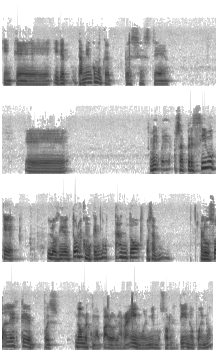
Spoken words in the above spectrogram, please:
Y, que, y que también como que pues este eh, o sea, percibo que los directores como que no tanto, o sea, lo usual es que pues nombres como Pablo Larraín o el mismo Sorrentino, pues, ¿no?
